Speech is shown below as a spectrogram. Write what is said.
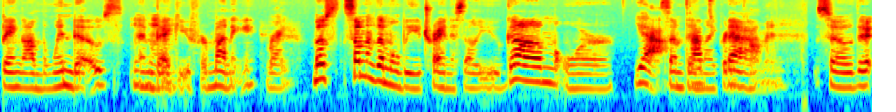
bang on the windows and beg you for money. Right. Most some of them will be trying to sell you gum or Yeah. Something that's like pretty that. common. So there,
